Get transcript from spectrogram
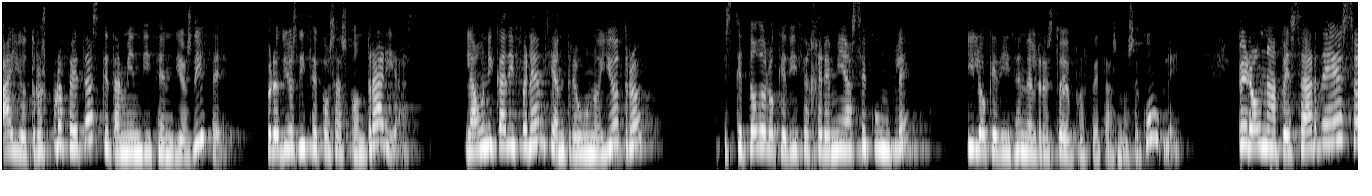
hay otros profetas que también dicen, Dios dice, pero Dios dice cosas contrarias. La única diferencia entre uno y otro es que todo lo que dice Jeremías se cumple y lo que dicen el resto de profetas no se cumple. Pero aún a pesar de eso,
